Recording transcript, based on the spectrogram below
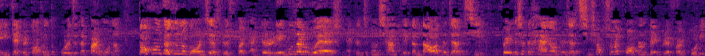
এই টাইপের কটন তো পরে যেতে পারব না। তখনকার জন্য গর্জিয়াস ড্রেস বাট একটা রেগুলার ওয়ার একটা যে কোনো শান্তি, একটা দাওয়াতে যাচ্ছি ফ্রেন্ডের সাথে হ্যাং আউটে যাচ্ছি, সবসময় কটনটাই প্রেফার করি।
